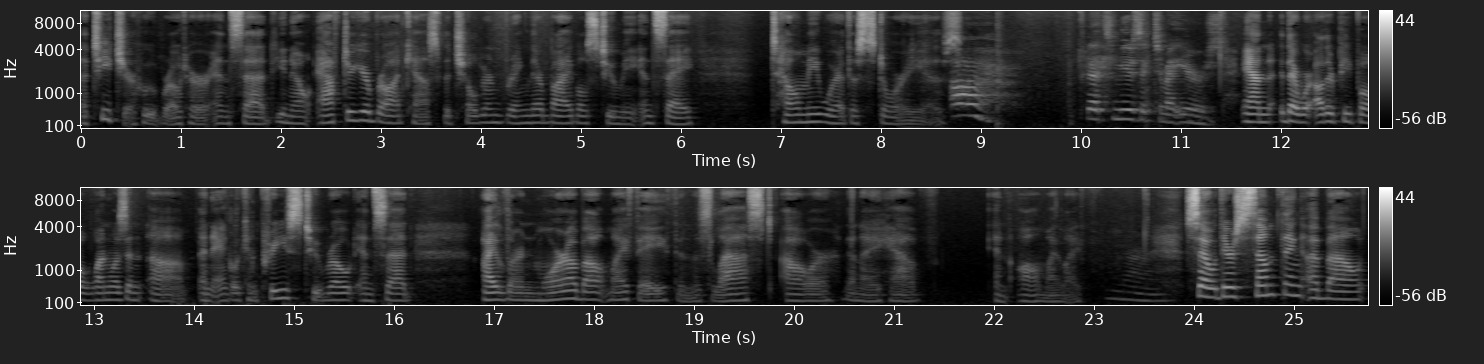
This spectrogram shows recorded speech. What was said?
a teacher who wrote her and said, you know, after your broadcast, the children bring their Bibles to me and say, "Tell me where the story is." Oh, that's music to my ears. And there were other people. One was an uh, an Anglican priest who wrote and said, "I learned more about my faith in this last hour than I have in all my life." So there's something about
